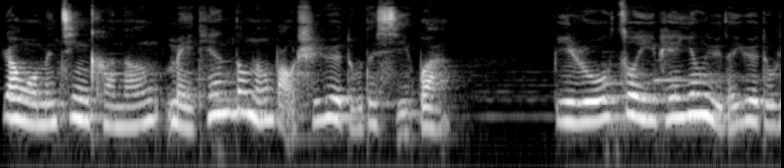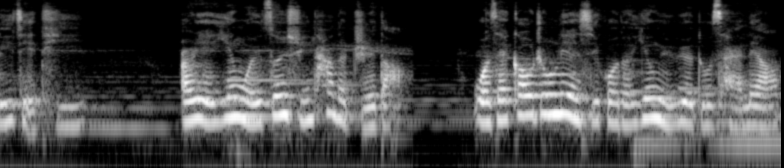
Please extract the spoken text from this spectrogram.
让我们尽可能每天都能保持阅读的习惯，比如做一篇英语的阅读理解题。而也因为遵循他的指导，我在高中练习过的英语阅读材料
